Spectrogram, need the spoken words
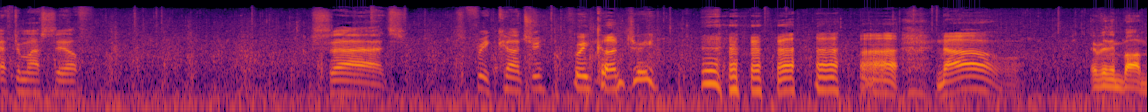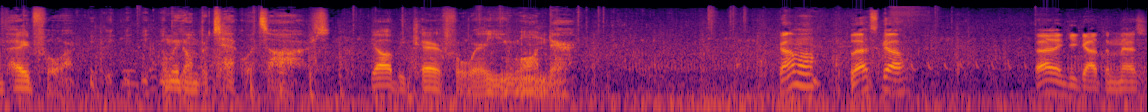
after myself. Besides, it's free country. Free country? no. Everything bought and paid for. And we gonna protect what's ours. Y'all be careful where you wander. Come on, let's go. I think you got the message.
